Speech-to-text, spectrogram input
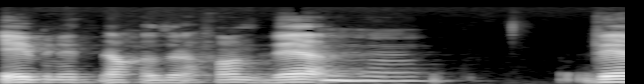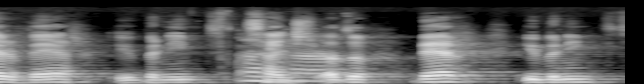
Ebene nachher drauf an, wer, wer, wer übernimmt sein, Aha. also wer übernimmt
